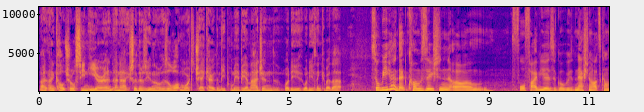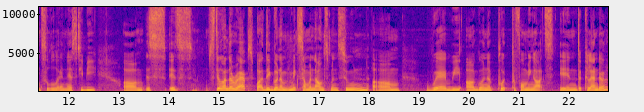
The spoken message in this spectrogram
and, and, cultural scene here, and, and actually there's you know there's a lot more to check out than people maybe imagined. What do you what do you think about that? So we had that conversation um, four or five years ago with National Arts Council and STB. Um, it's it's still under wraps, but they're going to make some announcements soon, um, where we are going to put performing arts in the calendar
